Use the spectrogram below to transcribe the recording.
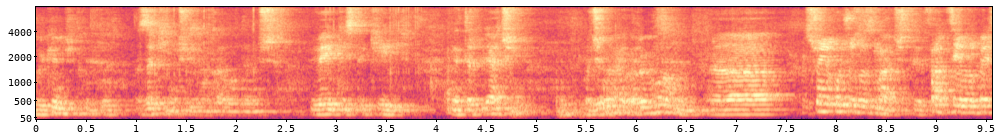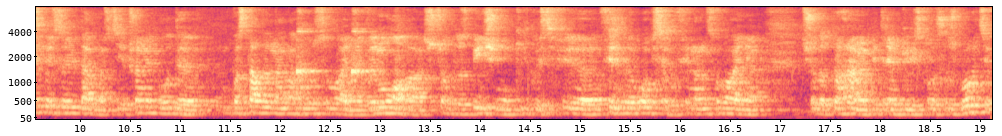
Закінчити, будь ласка. Закінчую, Михайло Володимирович. Ви якийсь такий нетерплячий. Починаєте? Регламент. Е, Що я хочу зазначити? Фракція Європейської солідарності, якщо не буде поставлена на голосування вимога щодо збільшення кількості фі- фі- обсягу фінансування щодо програми підтримки військовослужбовців,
